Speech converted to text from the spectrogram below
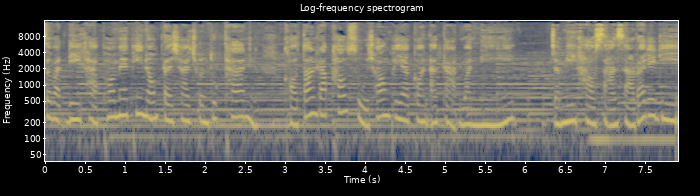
สวัสดีค่ะ พ่อแม่พี่น้องประชาชนทุกท่าน ขอต้อนรับเข้าสู่ช่องพยากรณ์อากาศวันนี้ จะมีข่าวสารสาระดี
